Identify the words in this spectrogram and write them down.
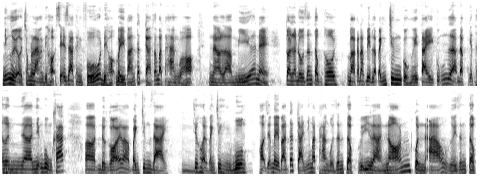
những người ở trong làng thì họ sẽ ra thành phố để họ bày bán tất cả các mặt hàng của họ. Nào là mía này, toàn là đồ dân tộc thôi và đặc biệt là bánh trưng của người Tày cũng là đặc biệt hơn ừ. những vùng khác uh, được gói là bánh trưng dài ừ. chứ không phải là bánh trưng hình vuông họ sẽ bày bán tất cả những mặt hàng của dân tộc ví như là nón quần áo của người dân tộc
